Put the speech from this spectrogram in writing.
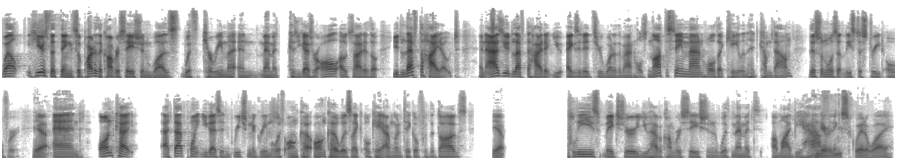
Well, here's the thing. So part of the conversation was with Karima and Mehmet because you guys were all outside of the. You'd left the hideout, and as you'd left the hideout, you exited through one of the manholes. Not the same manhole that Kalen had come down. This one was at least a street over. Yeah. And Onka, at that point, you guys had reached an agreement with Onka. Onka was like, "Okay, I'm going to take over for the dogs. Yep. Please make sure you have a conversation with Mehmet on my behalf." And everything's squared away.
